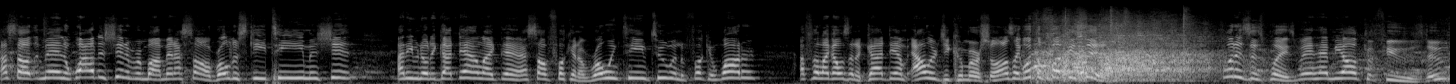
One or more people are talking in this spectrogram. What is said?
I saw the man, the wildest shit in Vermont, man. I saw a roller ski team and shit. I didn't even know they got down like that. I saw fucking a rowing team too in the fucking water. I felt like I was in a goddamn allergy commercial. I was like, what the fuck is this? What is this place, man? Had me all confused, dude.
